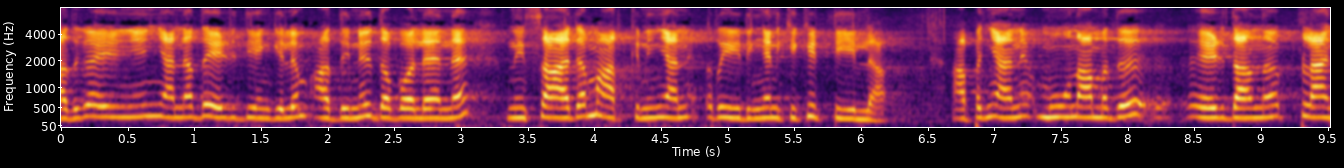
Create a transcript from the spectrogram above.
അത് കഴിഞ്ഞ് ഞാനത് എഴുതിയെങ്കിലും അതിന് ഇതുപോലെ തന്നെ നിസ്സാര മാർക്കിന് ഞാൻ റീഡിങ് എനിക്ക് കിട്ടിയില്ല. അപ്പം ഞാൻ മൂന്നാമത് എഴുതാമെന്ന് പ്ലാൻ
